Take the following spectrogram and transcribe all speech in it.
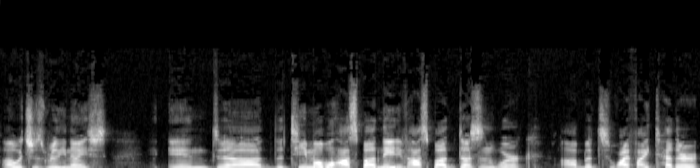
uh, which is really nice. And uh, the T-Mobile hotspot, native hotspot doesn't work, uh, but Wi-Fi tether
